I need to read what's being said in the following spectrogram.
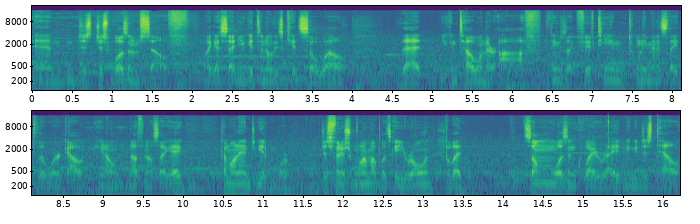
and just just wasn't himself. Like I said, you get to know these kids so well that you can tell when they're off. Things like 15, 20 minutes late to the workout, you know, nothing else like, hey, come on in, get more, just finish warm up, let's get you rolling. But something wasn't quite right, and you could just tell.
